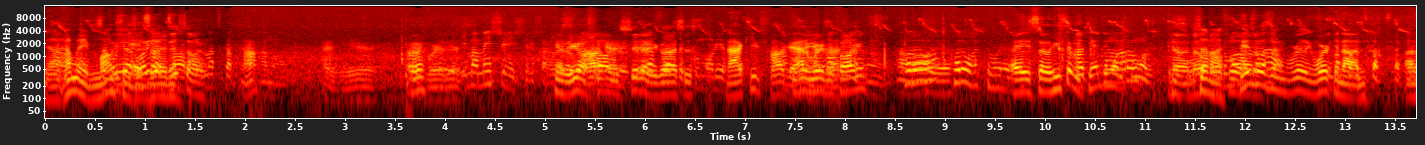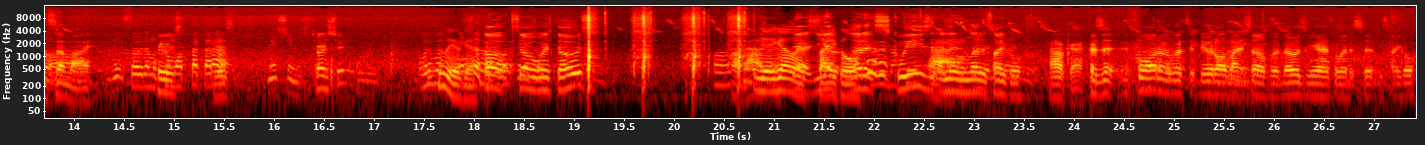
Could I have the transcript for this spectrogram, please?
yeah, how many monkeys so, is there? Huh? Right here. Huh? Now you got fog the shit out of your glasses. Nah, it keeps fogging. Is that yours fogging? Hey, so he said we can't do. No, no. His wasn't really working on on semi. Who's? Try. Really okay. Oh, so with those. Yeah, you gotta let yeah, it cycle. Let it squeeze and then let it cycle. Okay. Because if water lets it do it all by itself, but those you have to let it sit and cycle.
